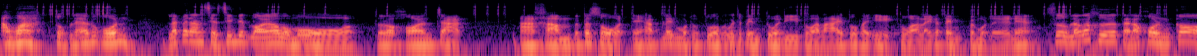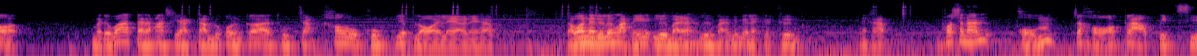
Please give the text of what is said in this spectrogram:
เอาว่าจบแล้วทุกคน และเป็นอันเสร็จสิ้นเรียบร้อยครับผมโอ้โหตัวละครจากอาคัมเอพิโซดนะครับ เล่นหมดทุกตัวไม่ว่าจะเป็นตัวดีตัวร้ายตัวพระเอกตัวอะไรก็เต็มไปหมดเลยเนี่ยสรุปแล้วก็คือแต่ละคนก็ หมายถึงว่าแต่ละอาชญากรรมทุกคนก็ถูกจับเข้าคุกเรียบร้อยแล้วนะครับ แต่ว่าในเรื่องหลักนี้ลืมไปนะลืมไปไม่มีอะไรเกิดขึ้นนะครับเพราะฉะนั้นผมจะขอกล่าวปิดซี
